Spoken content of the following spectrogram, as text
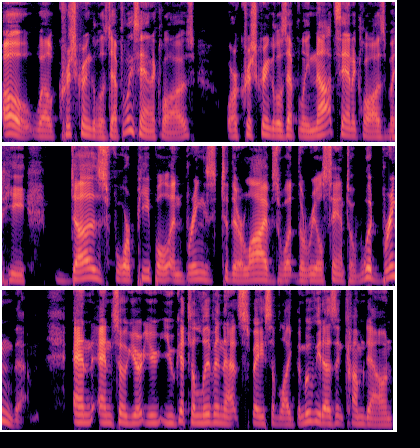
oh, well, Kris Kringle is definitely Santa Claus, or Kris Kringle is definitely not Santa Claus, but he does for people and brings to their lives what the real Santa would bring them. And and so you're you you get to live in that space of like the movie doesn't come down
